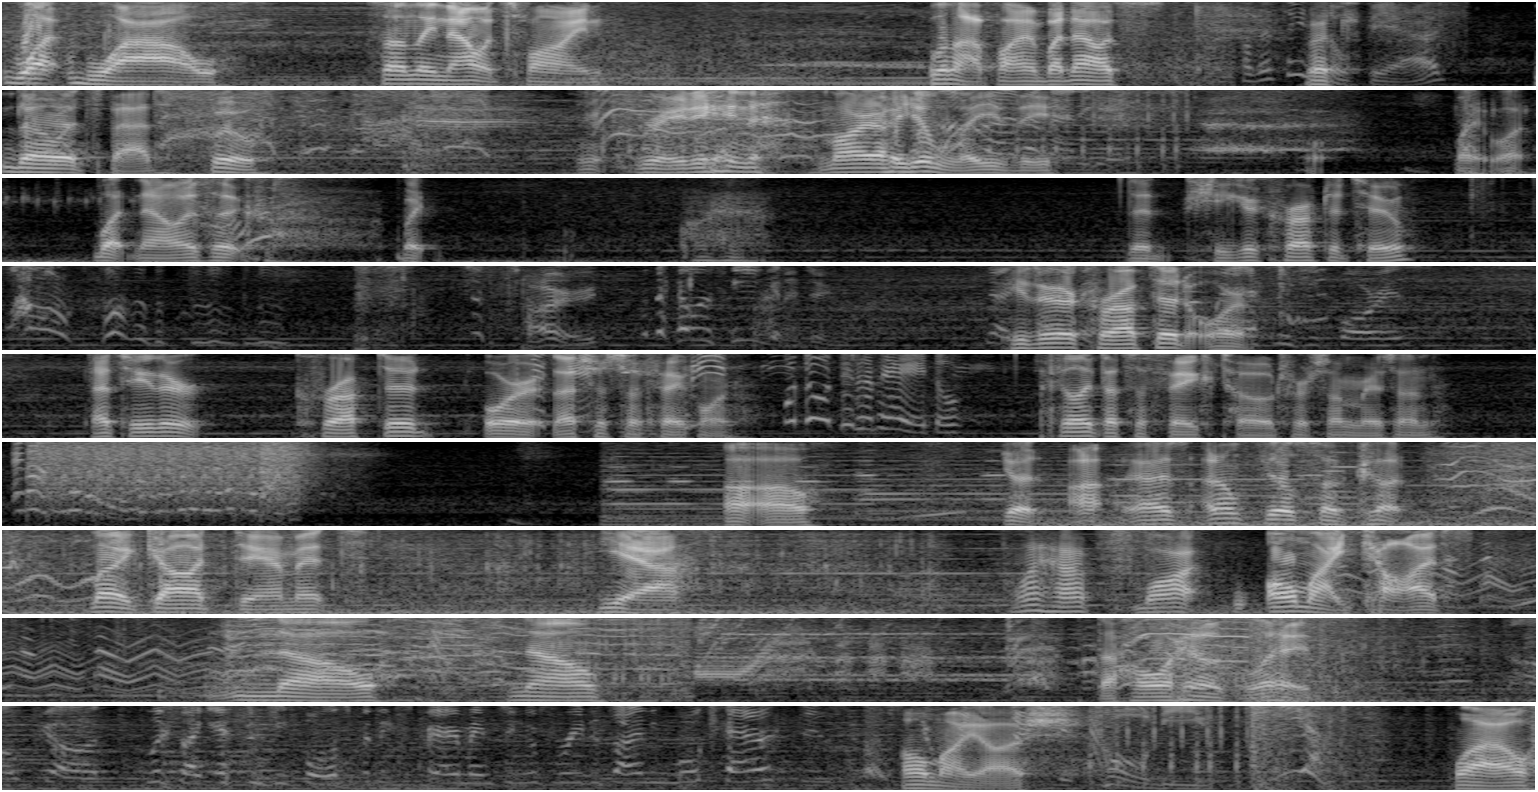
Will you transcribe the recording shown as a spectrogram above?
What? Wow. Suddenly now it's fine. Well, not fine, but now it's. Oh, this ain't But- so bad. No, it's bad. Boo. Rating. Mario, you're lazy. Wait, what? What now? Is it. Wait. Did he get corrupted too? Just Toad. What the hell is he gonna do? No, He's either corrupted or. That's either corrupted or that's just a fake one. I feel like that's a fake toad for some reason. Uh-oh. Good. Uh, guys, I don't feel so good. My god damn it. Yeah. What happened? What? Oh my god. No. No. The whole hill's lights. Oh god. Looks like SMG4's been experimenting with redesigning more characters. Oh my gosh. Wow.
